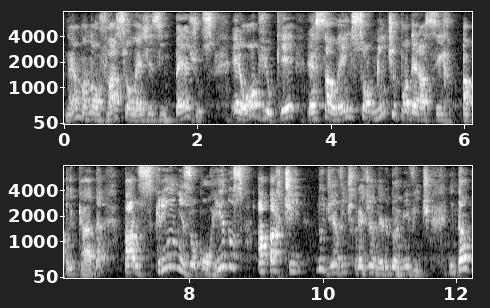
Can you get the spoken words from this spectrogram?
né, uma novatio legis impejus, é óbvio que essa lei somente poderá ser aplicada para os crimes ocorridos a partir do dia 23 de janeiro de 2020. Então,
